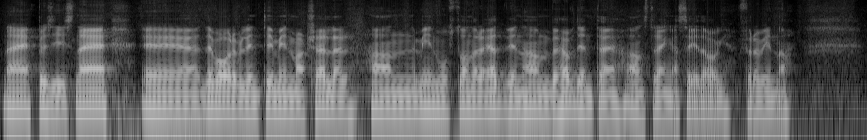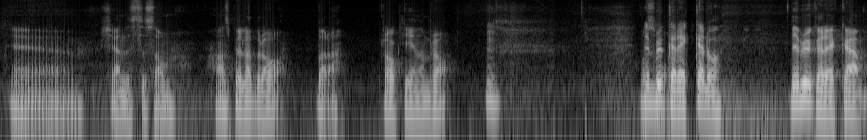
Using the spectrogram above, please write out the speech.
Nej, precis. Nej, eh, det var det väl inte i min match heller. Han, min motståndare Edvin, han behövde inte anstränga sig idag för att vinna. Eh, kändes det som. Han spelar bra bara. Rakt igenom bra. Mm. Det så. brukar räcka då. Det brukar räcka.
